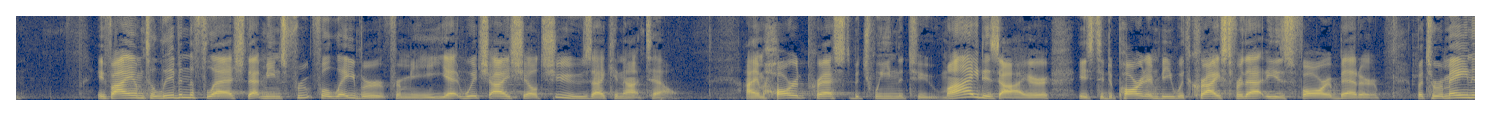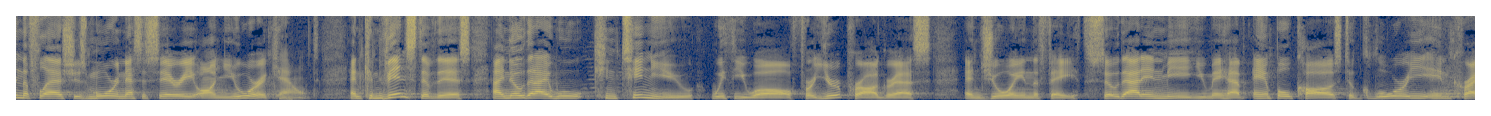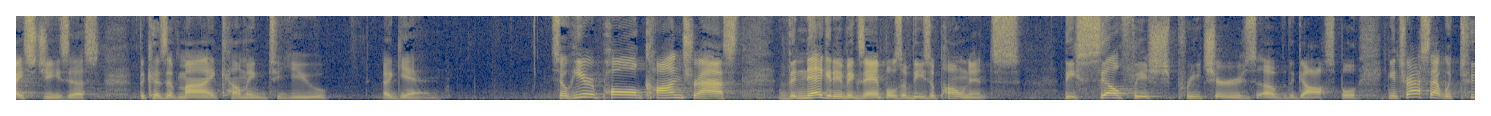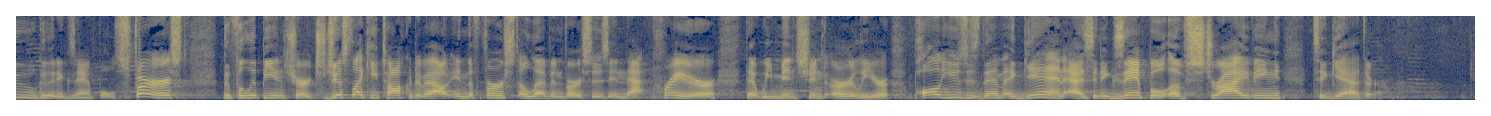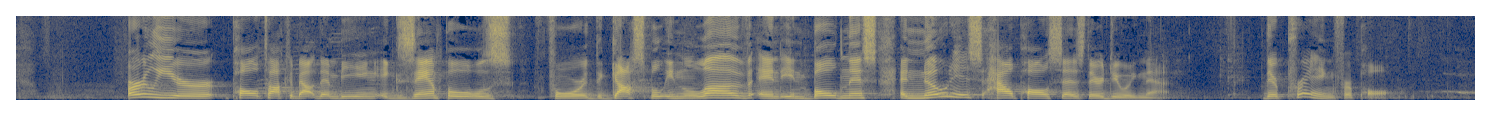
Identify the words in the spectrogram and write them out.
If I am to live in the flesh, that means fruitful labor for me, yet which I shall choose I cannot tell. I am hard pressed between the two. My desire is to depart and be with Christ, for that is far better. But to remain in the flesh is more necessary on your account. And convinced of this, I know that I will continue with you all for your progress and joy in the faith, so that in me you may have ample cause to glory in Christ Jesus because of my coming to you again. So here, Paul contrasts the negative examples of these opponents, these selfish preachers of the gospel. You contrast that with two good examples. First, the Philippian church, just like he talked about in the first 11 verses in that prayer that we mentioned earlier, Paul uses them again as an example of striving together. Earlier, Paul talked about them being examples for the gospel in love and in boldness. And notice how Paul says they're doing that. They're praying for Paul.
